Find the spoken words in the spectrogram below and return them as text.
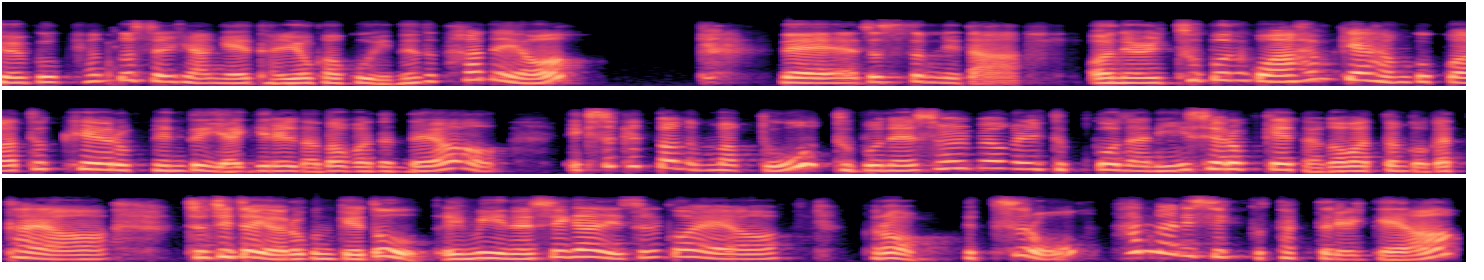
결국 한 곳을 향해 달려가고 있는 듯 하네요. 네, 좋습니다. 오늘 두 분과 함께 한국과 터키의 록밴드 이야기를 나눠봤는데요. 익숙했던 음악도 두 분의 설명을 듣고 나니 새롭게 다가왔던 것 같아요. 청취자 여러분께도 의미 있는 시간이 있을 거예요. 그럼 끝으로 한 마디씩 부탁드릴게요.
